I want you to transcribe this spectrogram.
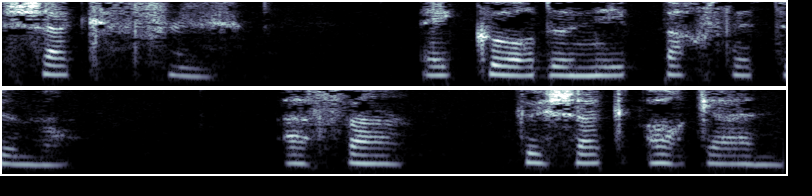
Chaque flux est coordonné parfaitement afin que chaque organe,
